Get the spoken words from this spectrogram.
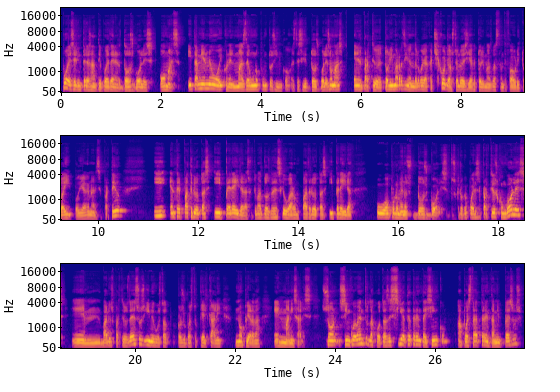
puede ser interesante y puede tener dos goles o más. Y también me voy con el más de 1.5, es decir, dos goles o más, en el partido de Tolima recibiendo el Boyacá Chico, ya usted lo decía que Tolima es bastante favorito ahí, podía ganar ese partido y entre Patriotas y Pereira. Las últimas dos veces que jugaron Patriotas y Pereira hubo por lo menos dos goles. Entonces creo que pueden ser partidos con goles, eh, varios partidos de esos y me gusta por supuesto que el Cali no pierda en Manizales. Son cinco eventos, la cuota es de 7.35, apuesta de 30 mil pesos,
